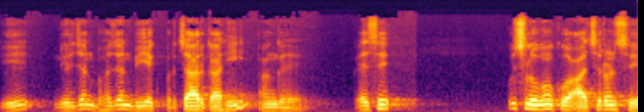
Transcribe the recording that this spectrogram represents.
कि निर्जन भजन भी एक प्रचार का ही अंग है। कैसे? कुछ लोगों को आचरण से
